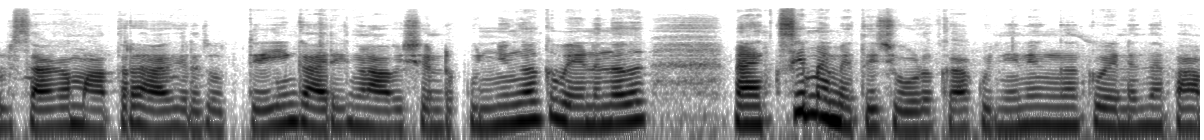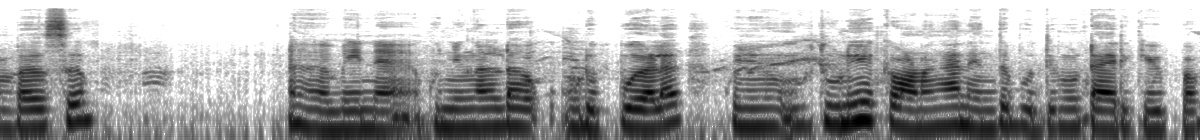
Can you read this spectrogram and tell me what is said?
ഉത്സാഹം മാത്രം ആകരുത്. ഒത്തിരിയും കാര്യങ്ങൾ ആവശ്യമുണ്ട്. കുഞ്ഞുങ്ങൾക്ക് വേണ്ടുന്നത് മാക്സിമം എത്തിച്ചു കൊടുക്കുക. കുഞ്ഞുങ്ങൾക്ക് വേണ്ടുന്ന പാമ്പേഴ്സ് പിന്നെ കുഞ്ഞുങ്ങളുടെ ഉടുപ്പുകൾ കുഞ്ഞു തുണിയൊക്കെ ഉണങ്ങാൻ എന്ത് ബുദ്ധിമുട്ടായിരിക്കും ഇപ്പം?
